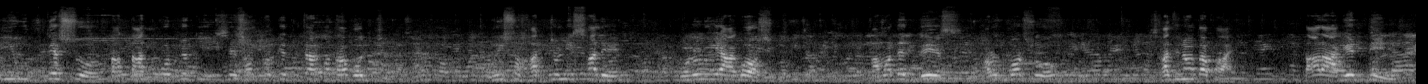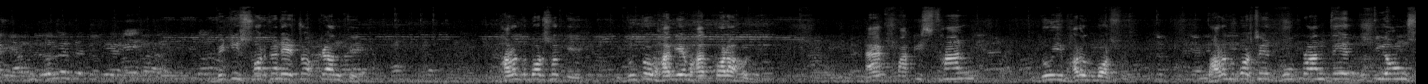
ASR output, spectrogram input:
কি উদ্দেশ্য, তার তাৎপর্য কি, সে সম্পর্কে দু চার কথা বলছি। উনিশশো সাতচল্লিশ সালে পনেরোই আগস্ট আমাদের দেশ, ভারতবর্ষ স্বাধীনতা পায়। তার আগের দিন ব্রিটিশ সরকারের চক্রান্তে ভারতবর্ষকে দুটো ভাগে ভাগ করা হলো। এক পাকিস্তান, দুই ভারতবর্ষ। ভারতবর্ষের দু প্রান্তের দুটি অংশ,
